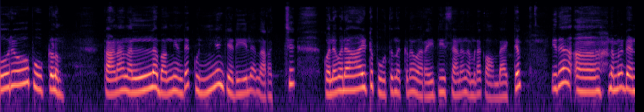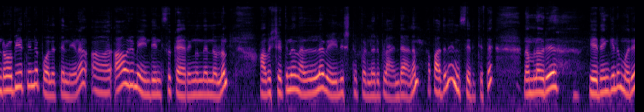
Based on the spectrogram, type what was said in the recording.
ഓരോ പൂക്കളും കാണാൻ നല്ല ഭംഗിയുണ്ട്. കുഞ്ഞൻ ചെടിയിൽ നിറച്ച് കൊലകൊലായിട്ട് പൂത്ത് നിൽക്കുന്ന വെറൈറ്റീസാണ് നമ്മുടെ കോമ്പാക്റ്റും ഇത് നമ്മൾ ഡെൻഡ്രോബിയത്തിന്റെ പോലെ തന്നെയാണ്. ആ ഒരു മെയിന്റെനൻസ് കയറിങ്ങും തന്നെയുള്ളൂ. ആവശ്യത്തിന് നല്ല വെയിൽ ഇഷ്ടപ്പെടുന്ന ഒരു പ്ലാന്റാണ് അപ്പോൾ അതിനനുസരിച്ചിട്ട് നമ്മളൊരു ഏതെങ്കിലും ഒരു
